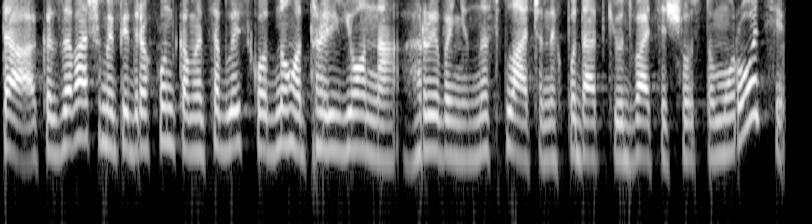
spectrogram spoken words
Так, за вашими підрахунками, це близько 1 трильйона гривень несплачених податків у 26-му році.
